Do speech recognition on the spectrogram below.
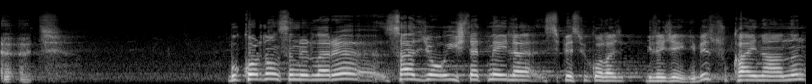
Evet. Bu kordon sınırları sadece o işletmeyle spesifik olabileceği gibi su kaynağının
